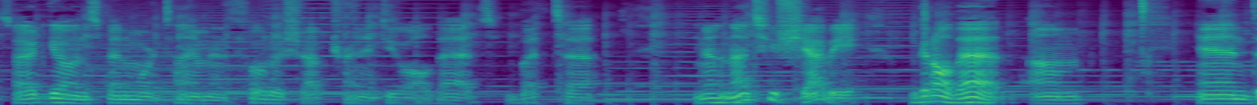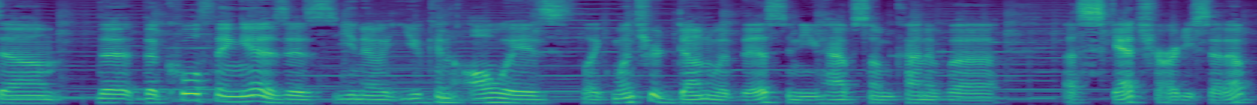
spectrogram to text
so I would go and spend more time in Photoshop trying to do all that. But, uh, you know, not too shabby. Look at all that. Um, and um, the the cool thing is, is you know, you can always like once you're done with this and you have some kind of a, a sketch already set up,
